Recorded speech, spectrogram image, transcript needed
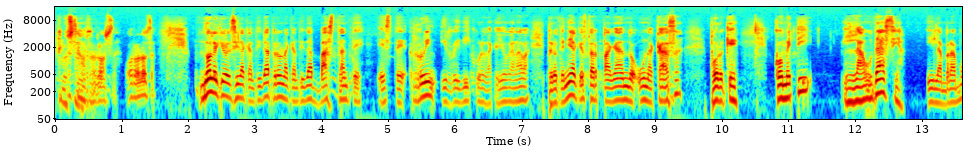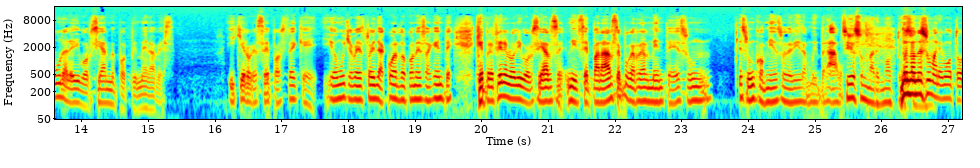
Una cosa horrorosa, horrorosa. No le quiero decir la cantidad, pero una cantidad bastante este, ruin y ridícula la que yo ganaba. Pero tenía que estar pagando una casa porque cometí la audacia y la bravura de divorciarme por primera vez. Y quiero que sepa usted que yo muchas veces estoy de acuerdo con esa gente que prefiere no divorciarse ni separarse porque realmente es un, es un comienzo de vida muy bravo. Sí, es un maremoto. No, sí. no, no es un maremoto.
